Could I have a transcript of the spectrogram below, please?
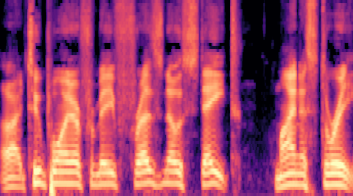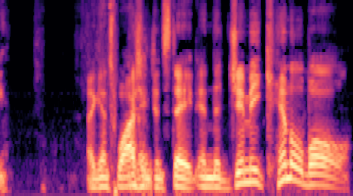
All right, two pointer for me. Fresno State minus three against Washington State in the Jimmy Kimmel Bowl.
